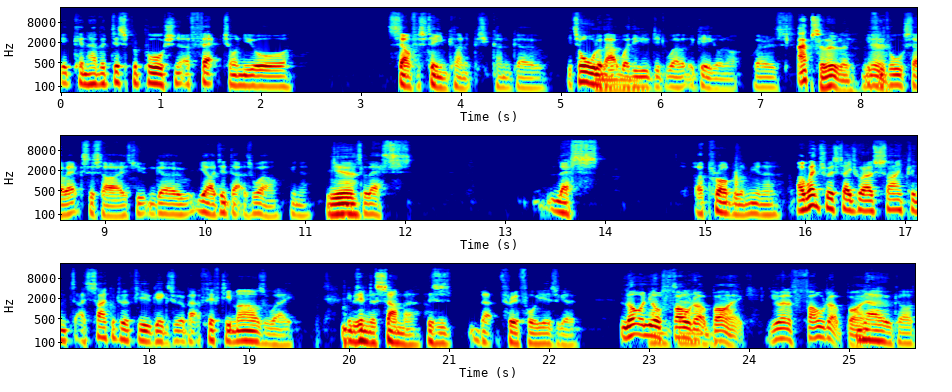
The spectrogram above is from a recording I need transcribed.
it can have a disproportionate effect on your self-esteem, kind of, because you kind of go, it's all about whether you did well at the gig or not. Whereas absolutely. if Yeah, you've also exercised, you can go, "Yeah, I did that as well." You know, Yeah. it's less less a problem. You know, I went through a stage where I was cycling. I cycled to a few gigs that were about fifty miles away. It was in the summer. This is about three or four years ago. not on your and, fold up um, bike. You had a fold up bike. No, God,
